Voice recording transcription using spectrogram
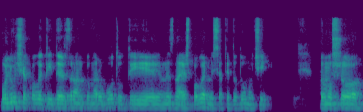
болюче, коли ти йдеш зранку на роботу, ти не знаєш, повернешся ти додому чи ні. Тому що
